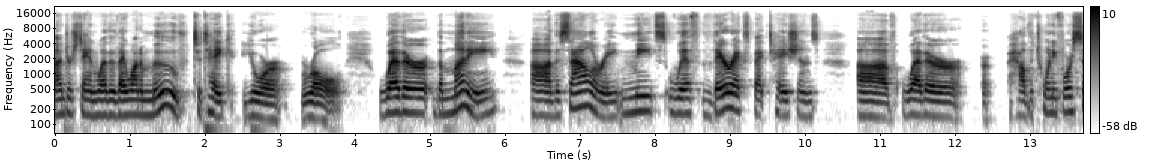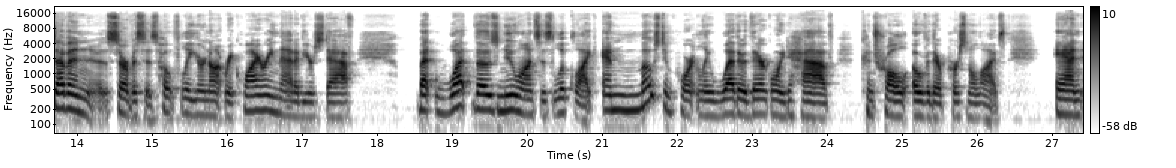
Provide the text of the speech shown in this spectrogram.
understand whether they want to move to take your role, whether the money, uh, the salary meets with their expectations of whether uh, how the 24 7 services, hopefully, you're not requiring that of your staff, but what those nuances look like. And most importantly, whether they're going to have control over their personal lives and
